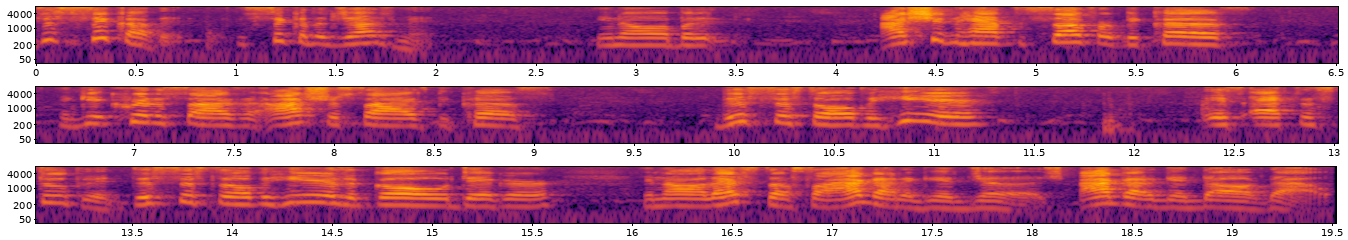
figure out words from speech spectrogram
just sick of it, sick of the judgment. You know, but it, I shouldn't have to suffer because and get criticized and ostracized because this sister over here is acting stupid. This sister over here is a gold digger and all that stuff. So I gotta get judged. I gotta get dogged out.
